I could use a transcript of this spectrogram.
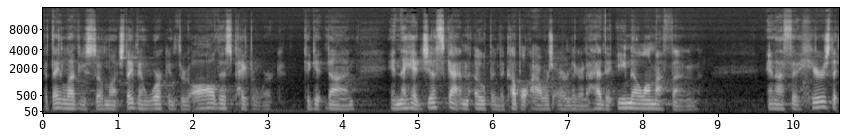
but they love you so much. They've been working through all this paperwork to get done. And they had just gotten opened a couple hours earlier, and I had the email on my phone and I said, Here's the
